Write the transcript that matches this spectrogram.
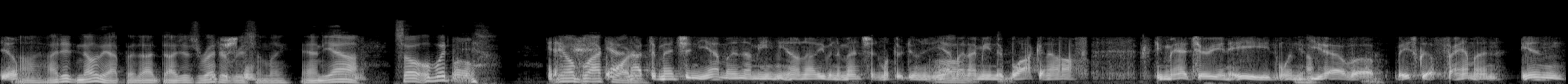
yeah. uh, I didn't know that, but I, I just read it recently. And yeah, so what? Well, you know, Yeah, not to mention Yemen. I mean, you know, not even to mention what they're doing in Oh. Yemen. I mean, they're blocking off humanitarian aid when Yeah. you have a basically a famine in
